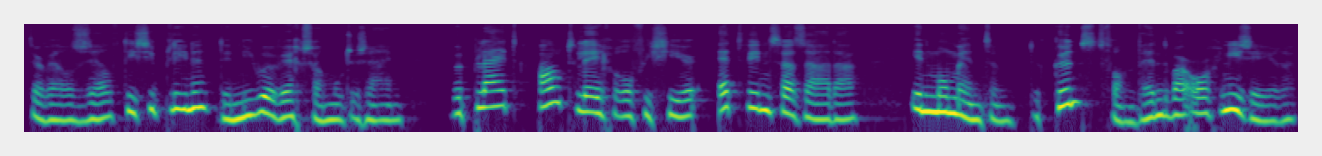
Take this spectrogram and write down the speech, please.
terwijl zelfdiscipline de nieuwe weg zou moeten zijn, bepleit oud-legerofficier Edwin Zazada in Momentum, de kunst van wendbaar organiseren.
